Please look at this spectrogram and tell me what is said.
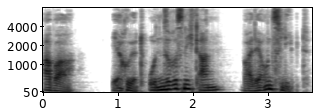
aber er rührt unseres nicht an, weil er uns liebt.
